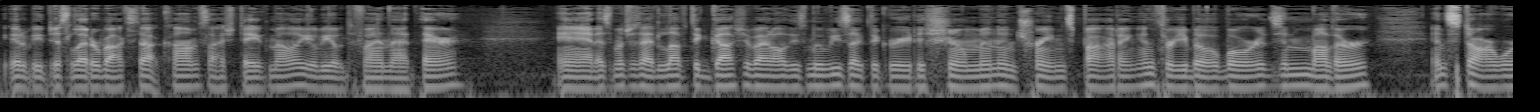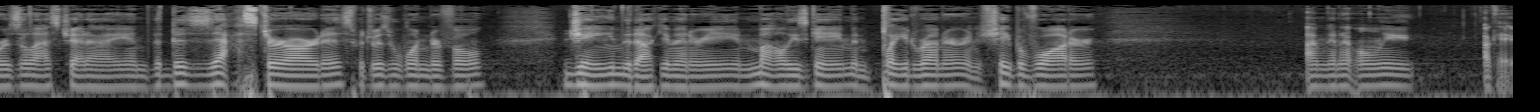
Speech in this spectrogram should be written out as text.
It'll be just letterboxd.com slash Dave Mello. You'll be able to find that there. And as much as I'd love to gush about all these movies like The Greatest Showman and Train Spotting and Three Billboards and Mother and Star Wars The Last Jedi and The Disaster Artist, which was wonderful, Jane, the documentary, and Molly's Game and Blade Runner and Shape of Water, I'm to only. Okay,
